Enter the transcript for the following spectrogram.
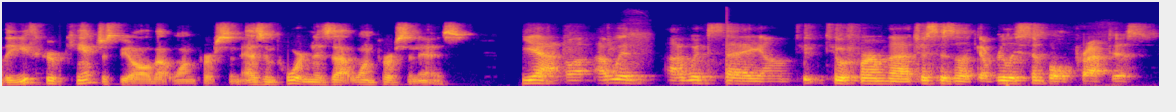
The youth group can't just be all about one person. As important as that one person is. Yeah, I would I would say um, to to affirm that just as like a really simple practice.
